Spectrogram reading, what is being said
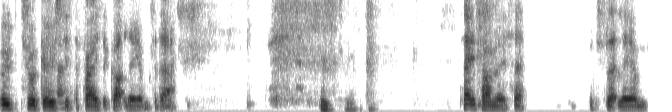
Boo to a goose is the phrase that got Liam today. Take your time, Lucy. Just let Liam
